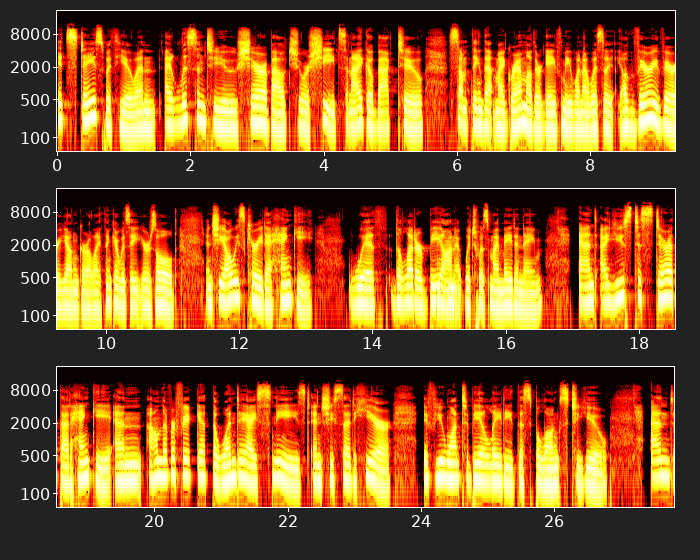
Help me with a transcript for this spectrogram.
it stays with you. And I listen to you share about your sheets, and I go back to something that my grandmother gave me when I was a, a very, very young girl. I think I was eight years old, and she always carried a hanky with the letter B mm-hmm. on it, which was my maiden name. And I used to stare at that hanky and I'll never forget the one day I sneezed and she said, here, if you want to be a lady, this belongs to you. And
